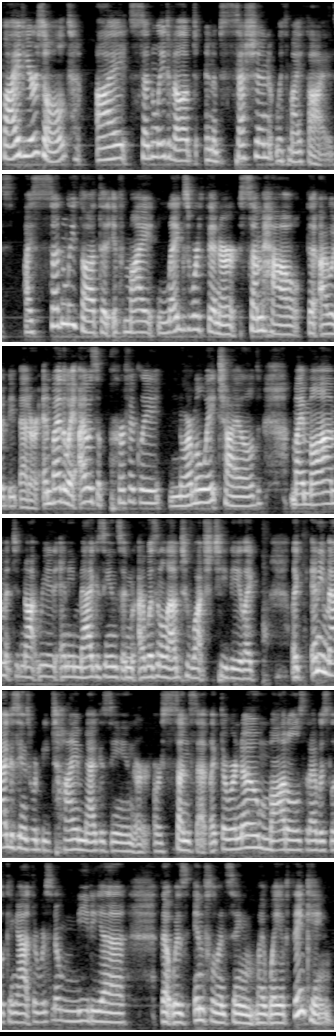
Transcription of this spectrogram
five years old, I suddenly developed an obsession with my thighs. I suddenly thought that if my legs were thinner, somehow that I would be better. And by the way, I was a perfectly normal weight child. My mom did not read any magazines and I wasn't allowed to watch TV. Like like any magazines would be Time magazine or, or Sunset. Like there were no models that I was looking at. There was no media that was influencing my way of thinking.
